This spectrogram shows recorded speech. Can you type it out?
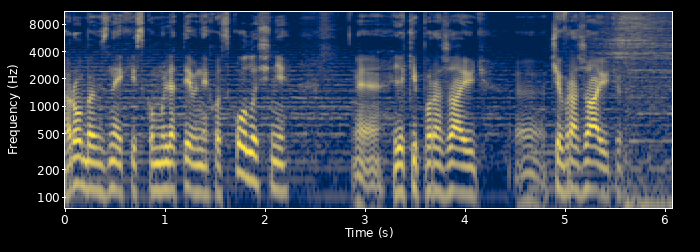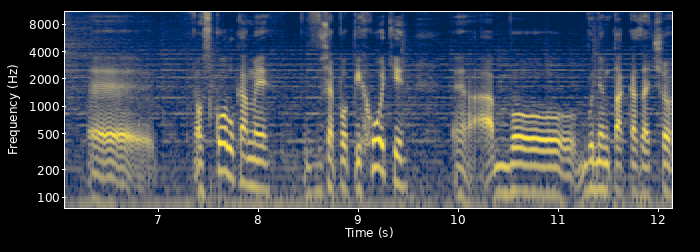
Робимо з них із кумулятивних осколочні, е, які поражають е, чи вражають осколками вже по піхоті. Або будемо так казати, що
